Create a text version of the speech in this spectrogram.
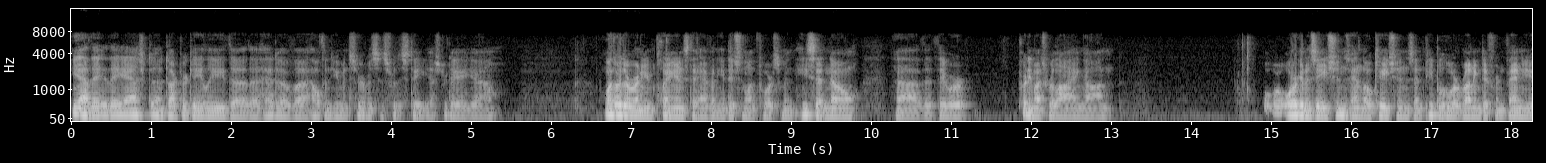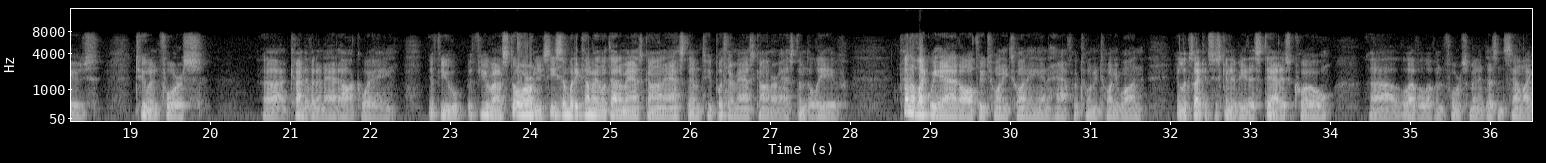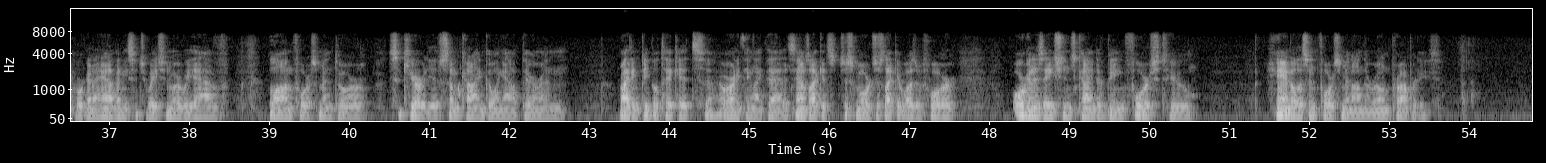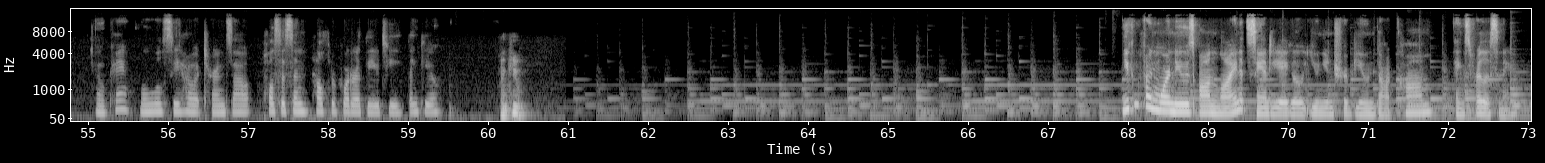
Yeah, they, they asked uh, Dr. Ghaly, the, the head of uh, Health and Human Services for the state yesterday, uh, whether there were any plans to have any additional enforcement. He said no, uh, that they were pretty much relying on organizations and locations and people who are running different venues to enforce uh, kind of in an ad hoc way. If you if you run a store and you see somebody come in without a mask on, ask them to put their mask on or ask them to leave kind of like we had all through 2020 and half of 2021. It looks like it's just going to be the status quo uh, level of enforcement. It doesn't sound like we're going to have any situation where we have law enforcement or security of some kind going out there and writing people tickets uh, or anything like that. It sounds like it's just more just like it was before organizations kind of being forced to handle this enforcement on their own properties. Okay, well, we'll see how it turns out. Paul Sisson, health reporter at the UT. Thank you. Thank you. You can find more news online at san diego union tribune.com. Thanks for listening.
